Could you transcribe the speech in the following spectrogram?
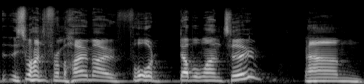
this one's from Homo four double one two. Um,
